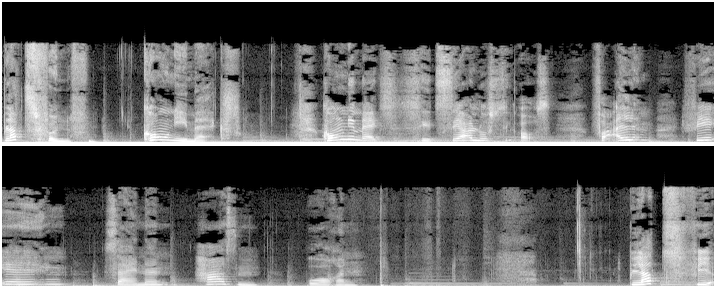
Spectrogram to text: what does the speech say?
Platz 5. Coney Max. Coney Max sieht sehr lustig aus. Vor allem wegen seinen Hasenohren. Platz 4.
